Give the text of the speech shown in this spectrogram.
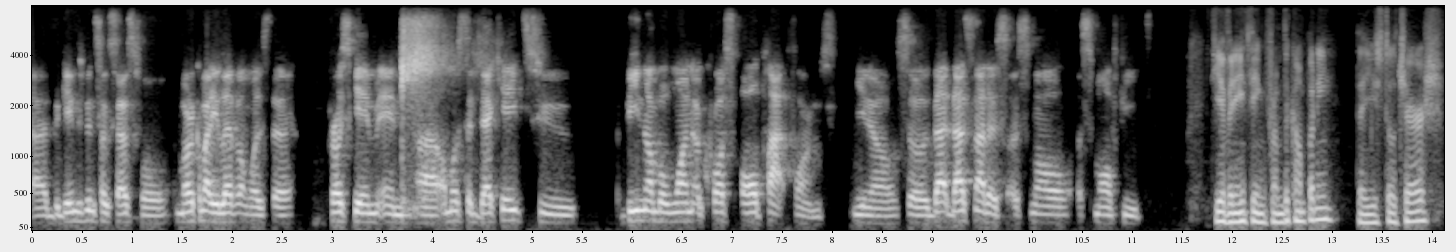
uh, the game's been successful. Mortal Kombat 11 was the first game in uh, almost a decade to be number one across all platforms. You know, so that that's not a small a small feat. Do you have anything from the company that you still cherish?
